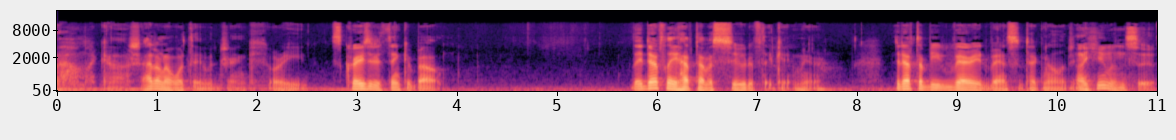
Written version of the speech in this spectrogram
Oh my gosh, I don't know what they would drink or eat. It's crazy to think about. They definitely have to have a suit if they came here. They'd have to be very advanced in technology. A human suit.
